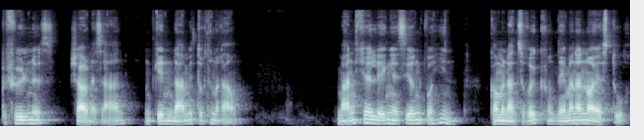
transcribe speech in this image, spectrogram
befühlen es, schauen es an und gehen damit durch den Raum. Manche legen es irgendwo hin, kommen dann zurück und nehmen ein neues Tuch.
